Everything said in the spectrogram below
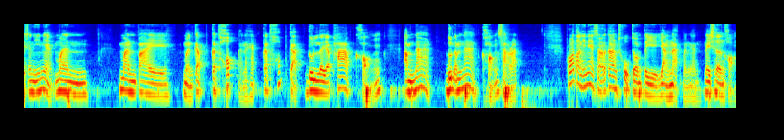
จอันนี้เนี่ยมันมันไปเหมือนกับกระทบนะฮะกระทบกับดุลยภาพของอำนาจ ดุลอำนาจของสหรัฐ เพราะว่าตอนนี้เนี่ยสหรัฐกำลังถูกโจมตีอย่างหนักเหมือนกัน ในเชิงของ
